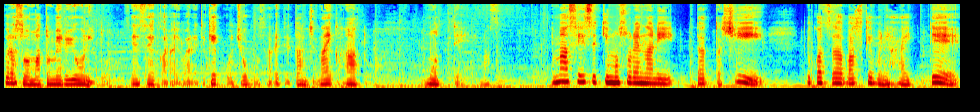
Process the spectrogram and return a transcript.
クラスをまとめるようにと先生から言われて結構重宝されてたんじゃないかなと思っています。でまあ成績もそれなりだったし、部活はバスケ部に入って、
